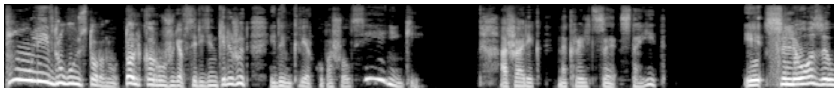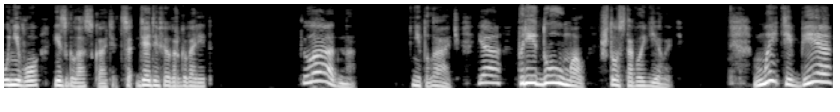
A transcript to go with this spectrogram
пулей в другую сторону. Только ружье в серединке лежит, и дым кверху пошел синенький. А шарик на крыльце стоит, и слезы у него из глаз катятся. Дядя Федор говорит, — Ладно, не плачь, я придумал, что с тобой делать. Мы тебе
